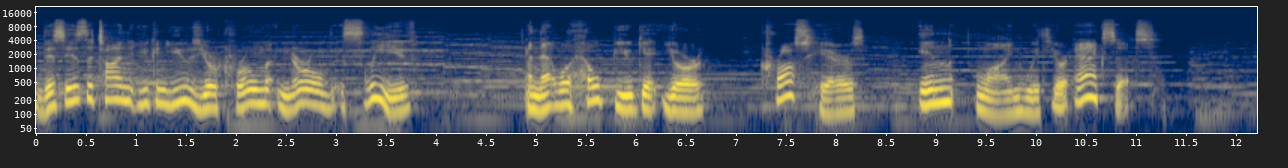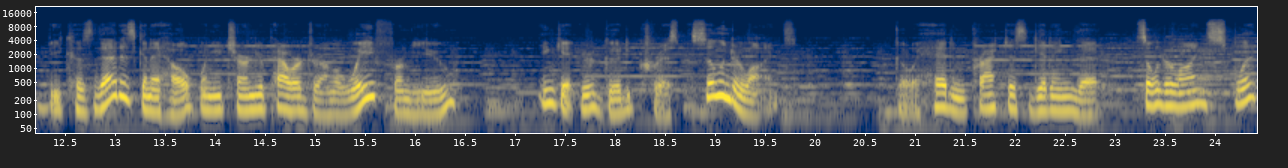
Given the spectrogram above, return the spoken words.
This is the time that you can use your chrome knurled sleeve and that will help you get your crosshairs in line with your axis because that is going to help when you turn your power drum away from you and get your good crisp cylinder lines. Go ahead and practice getting the cylinder lines split.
